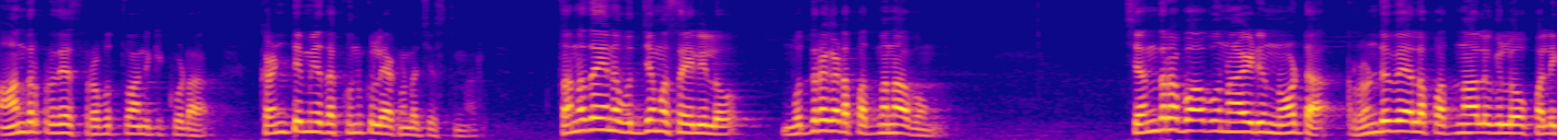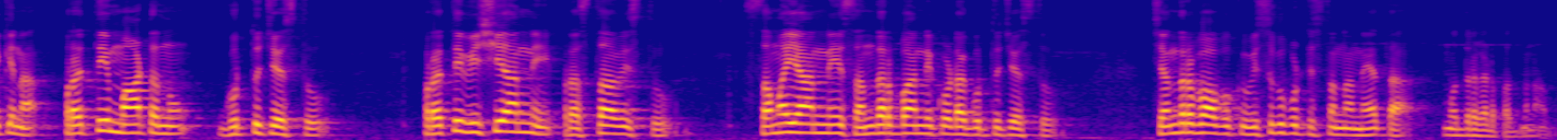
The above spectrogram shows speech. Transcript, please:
ఆంధ్రప్రదేశ్ ప్రభుత్వానికి కూడా కంటి మీద కునుకు లేకుండా చేస్తున్నారు. తనదైన ఉద్యమ శైలిలో ముద్రగడ పద్మనాభం. చంద్రబాబు నాయుడు నోట రెండు వేల పద్నాలుగులో పలికిన ప్రతి మాటను గుర్తు చేస్తూ ప్రతి విషయాన్ని ప్రస్తావిస్తూ సమయాన్ని సందర్భాన్ని కూడా గుర్తు చేస్తూ చంద్రబాబుకు విసుగు పుట్టిస్తున్న నేత ముద్రగడ పద్మనాభం.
